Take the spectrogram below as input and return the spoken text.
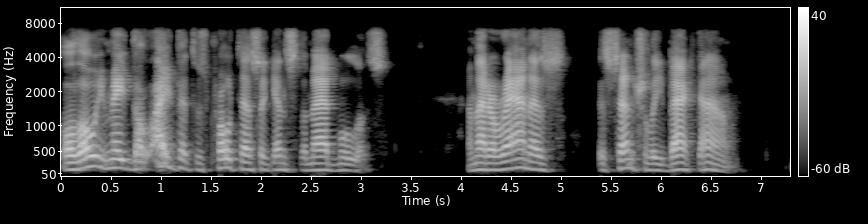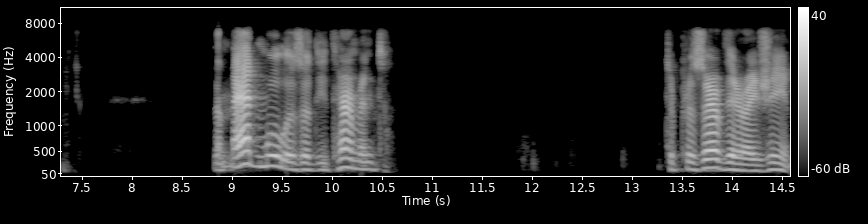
although we made the light that there's protests against the mad mullahs and that Iran has essentially backed down, the mad mullahs are determined to preserve their regime.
